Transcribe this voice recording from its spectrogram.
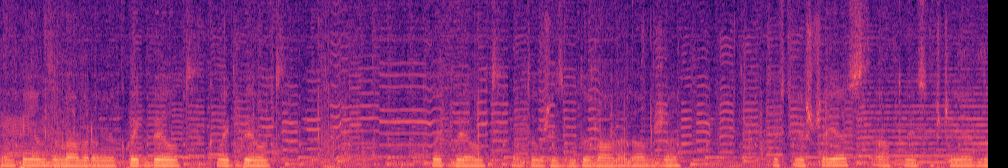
Mam pieniądze, mam, robimy quick build, quick build, quick build, no to już jest zbudowane, dobrze. Coś tu jeszcze jest? A, tu jest jeszcze jedno.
